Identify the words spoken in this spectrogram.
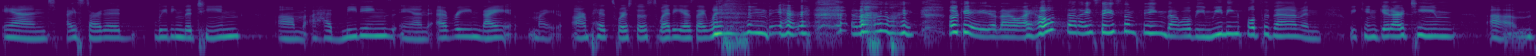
And I started leading the team. Um, I had meetings, and every night my armpits were so sweaty as I went in there. And I'm like, okay, I hope that I say something that will be meaningful to them, and we can get our team. Um,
